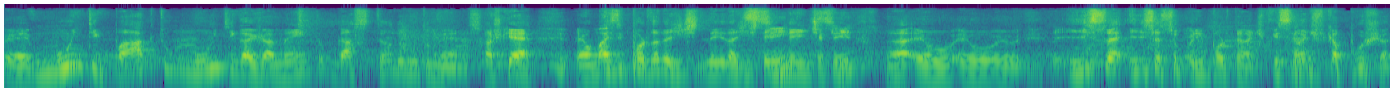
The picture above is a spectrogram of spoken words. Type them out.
é, muito impacto, muito engajamento, gastando muito menos. Acho que é, é o mais importante da gente, da gente sim, ter em mente aqui. Né? Eu, eu, eu, isso, é, isso é super importante, porque senão a gente fica, puxa,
